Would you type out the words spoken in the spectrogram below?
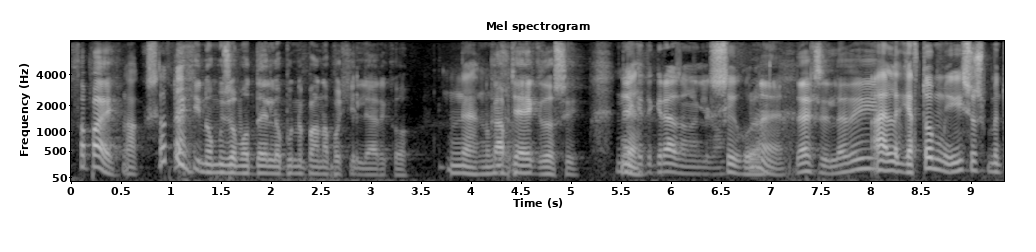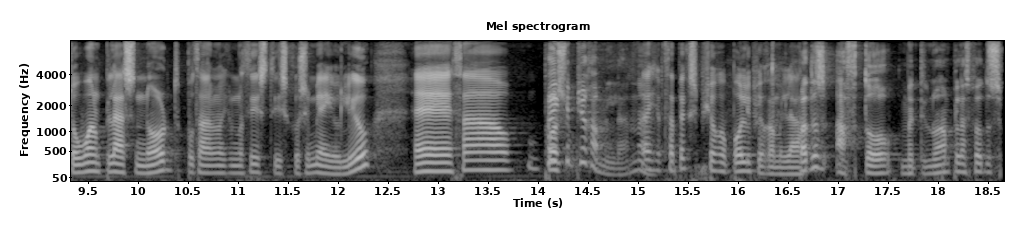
θα πάει. Εντάξει, αυτό- Έχει νομίζω μοντέλο που είναι πάνω από χιλιάρικο. Ναι, νομίζω. Κάποια έκδοση. Ναι, Ναι. και την κράζανε λίγο. Σίγουρα. Ναι, εντάξει, δηλαδή. Αλλά γι' αυτό ίσως με το OnePlus Nord που θα ανακοινωθεί στις 21 Ιουλίου ε, θα, Πάει πώς- και πιο χαμηλά. Ναι. θα, θα παίξει πιο, πολύ πιο χαμηλά. Πάντως αυτό με την OnePlus, πάντως,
